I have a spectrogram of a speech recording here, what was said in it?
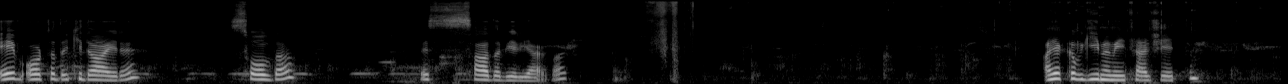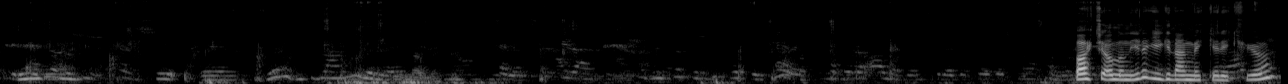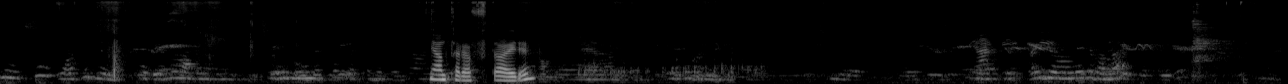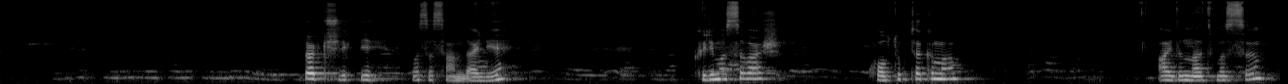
Ev ortadaki daire. Solda ve sağda bir yer var. Ayakkabı giymemeyi tercih ettim. Bahçe alanıyla ilgilenmek gerekiyor. Yan taraf daire. Dört kişilik bir masa sandalye. Kliması var. Koltuk takımı. Aydınlatması.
